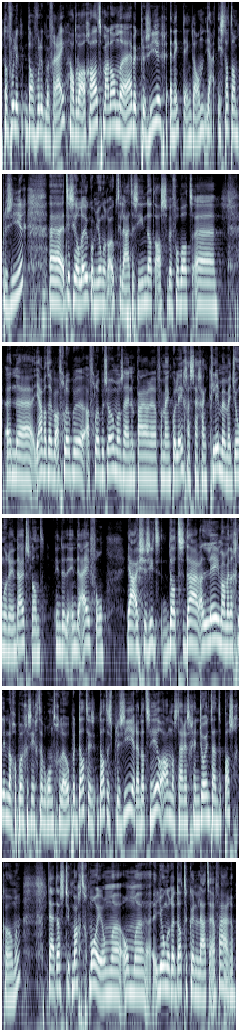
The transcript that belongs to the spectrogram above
dan, voel ik, dan voel ik me vrij. Hadden we al gehad. Maar dan heb ik plezier. En ik denk dan: Ja, is dat dan plezier? het is heel leuk om jongeren ook te laten zien dat als ze bijvoorbeeld een. ja, wat hebben we afgelopen, afgelopen zomer zijn een paar van mijn collega's zijn gaan klimmen met jongeren in Duitsland, in de, in de Eifel ja, als je ziet dat ze daar alleen maar met een glimlach op hun gezicht hebben rondgelopen, dat is, dat is plezier. En dat is heel anders. Daar is geen joint aan te pas gekomen. Ja, dat is natuurlijk machtig mooi om, uh, om uh, jongeren dat te kunnen laten ervaren.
